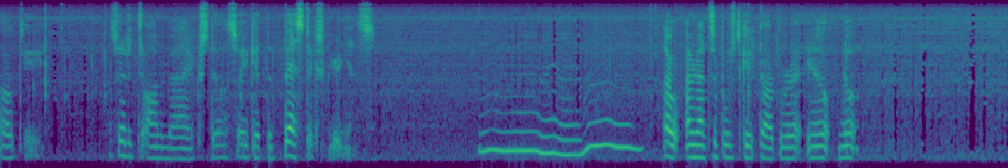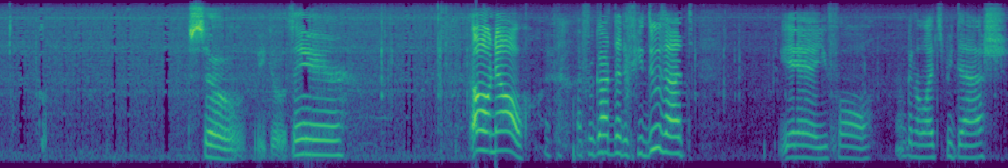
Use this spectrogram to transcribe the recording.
Okay. I'll set it to automatic still so I get the best experience. Oh, I'm not supposed to get copyright. No, no. So, we go there. Oh no! I forgot that if you do that, yeah, you fall. I'm gonna lightspeed dash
